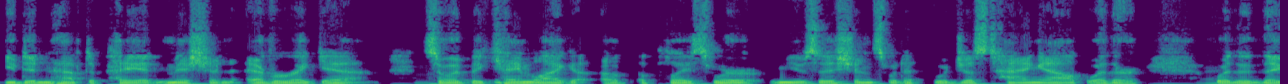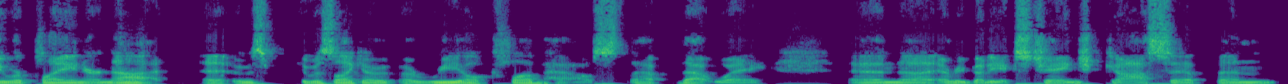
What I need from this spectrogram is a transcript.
you didn't have to pay admission ever again. So it became like a, a place where musicians would would just hang out, whether whether they were playing or not. Uh, it was it was like a, a real clubhouse that that way, and uh, everybody exchanged gossip and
